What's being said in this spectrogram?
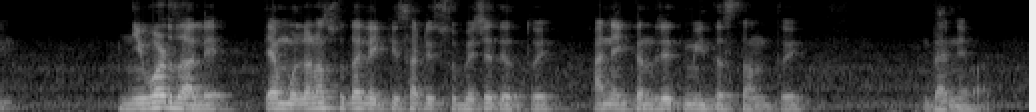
निवड झाले त्या मुलांनासुद्धा लेखीसाठी शुभेच्छा आहे आणि एकंदरीत मी इथंच थांबतो आहे धन्यवाद.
